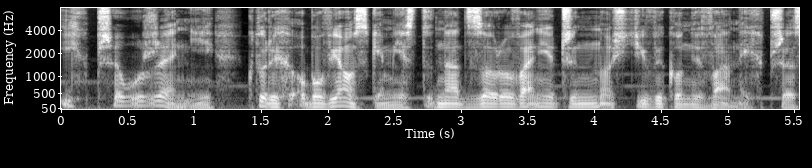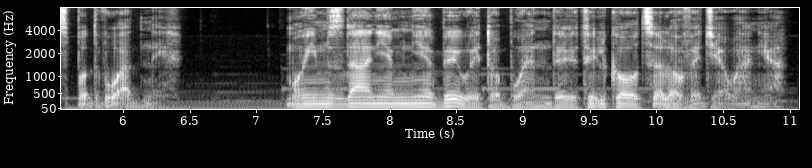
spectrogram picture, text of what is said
ich przełożeni, których obowiązkiem jest nadzorowanie czynności wykonywanych przez podwładnych. Moim zdaniem nie były to błędy, tylko celowe działania.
